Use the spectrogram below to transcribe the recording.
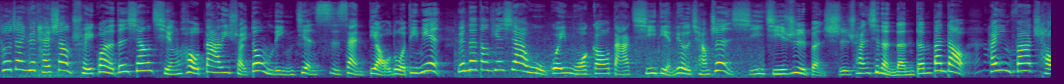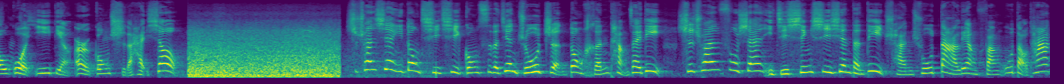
车站月台上垂挂的灯箱前后大力甩动，零件四散掉落地面。元旦当天下午，规模高达七点六的强震袭击日本石川县的能登半岛，还引发超过一点二公尺的海啸。石川县一栋漆器公司的建筑整栋横躺在地，石川、富山以及新细县等地传出大量房屋倒塌，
